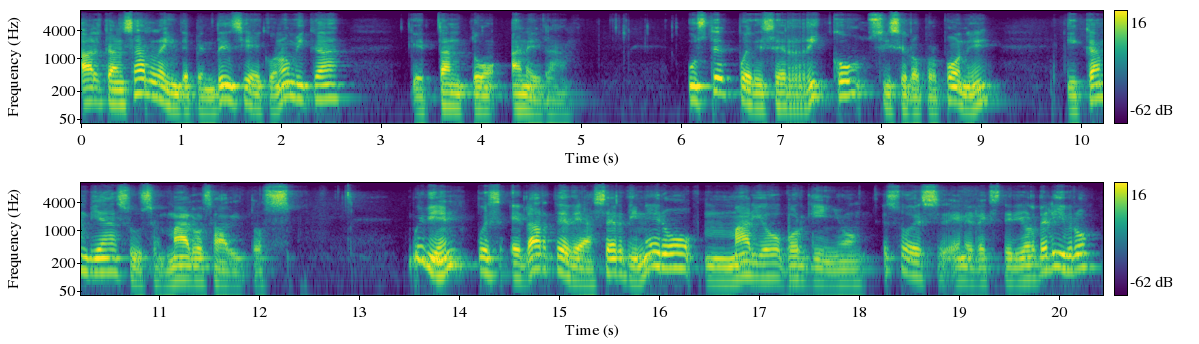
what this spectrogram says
alcanzar la independencia económica que tanto anhela. Usted puede ser rico si se lo propone, y cambia sus malos hábitos. Muy bien, pues el arte de hacer dinero, Mario Borguiño. Eso es en el exterior del libro.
